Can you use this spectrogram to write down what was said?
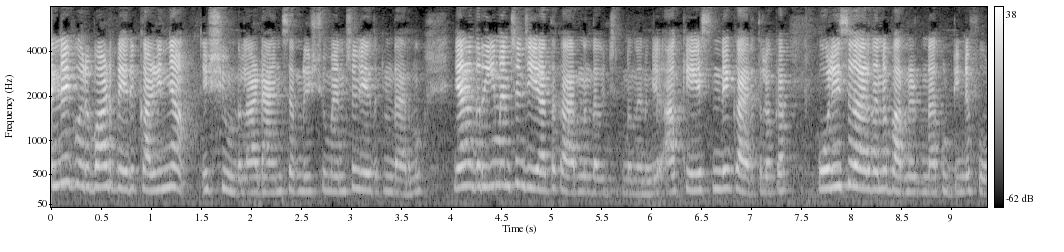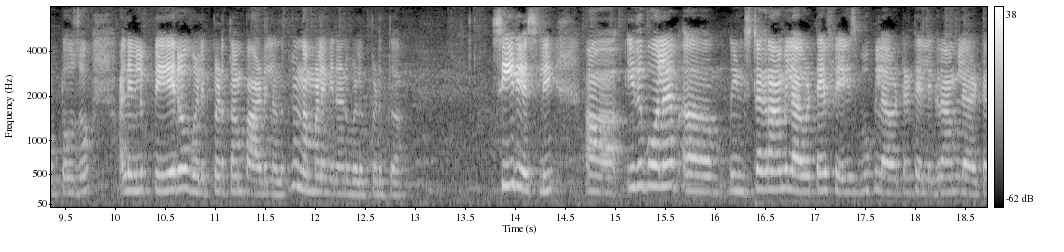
എന്നെയൊക്കെ ഒരുപാട് പേര് കഴിഞ്ഞ ഇഷ്യൂ ഉണ്ടല്ലോ ആ ഡാൻസറിന്റെ ഇഷ്യൂ മെൻഷൻ ചെയ്തിട്ടുണ്ടായിരുന്നു. ഞാൻ ഞാനത് റീമെൻഷൻ ചെയ്യാത്ത കാരണം എന്താ വെച്ചിട്ടുണ്ടെന്നുണ്ടെങ്കിൽ ആ കേസിന്റെ കാര്യത്തിലൊക്കെ പോലീസുകാർ തന്നെ പറഞ്ഞിട്ടുണ്ട് ആ കുട്ടീന്റെ ഫോട്ടോസോ അല്ലെങ്കിൽ പേരോ വെളിപ്പെടുത്താൻ പാടില്ലെന്ന്. പിന്നെ നമ്മൾ എങ്ങനെയാണ് വെളിപ്പെടുത്തുക? സീരിയസ്ലി ഇതുപോലെ ഇൻസ്റ്റാഗ്രാമിലാവട്ടെ ഫേസ്ബുക്കിലാവട്ടെ ടെലിഗ്രാമിലാവട്ടെ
